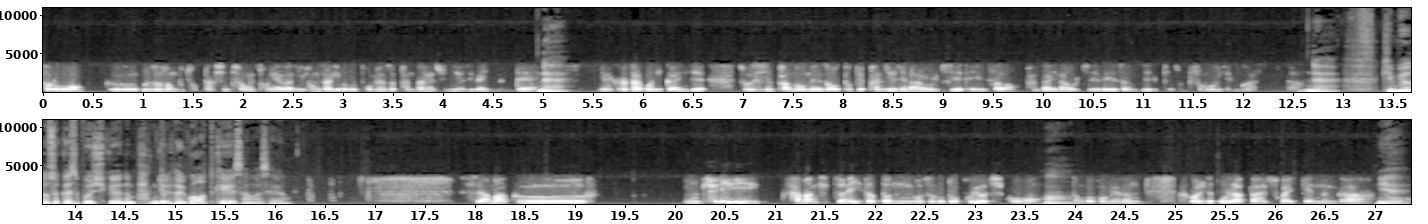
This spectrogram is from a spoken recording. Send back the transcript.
서로 그 문서정부 촉탁 신청을 통해 가지고 형사 기록을 보면서 판단할 수 있는 여지가 있는데 네. 예, 그렇다 보니까 이제 조세심판원에서 어떻게 판결이 나올지에 대해서 판단이 나올지에 대해서 이제 이렇게 좀 주목이 되는 것 같습니다. 네, 김 변호사께서 보시기에는 판결 결과 어떻게 예상하세요? 글쎄 아마 그 인출이 사망 직전에 있었던 것으로도 보여지고 어. 어떤 거 보면은 그걸 이제 몰랐다 할 수가 있겠는가? 예.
